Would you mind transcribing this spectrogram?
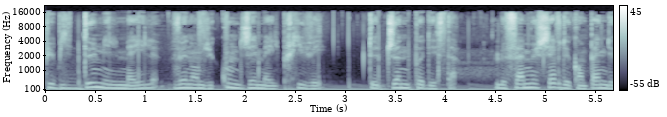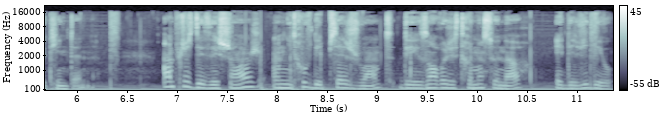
publie 2000 mails venant du compte Gmail privé de John Podesta, le fameux chef de campagne de Clinton. En plus des échanges, on y trouve des pièces jointes, des enregistrements sonores et des vidéos.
